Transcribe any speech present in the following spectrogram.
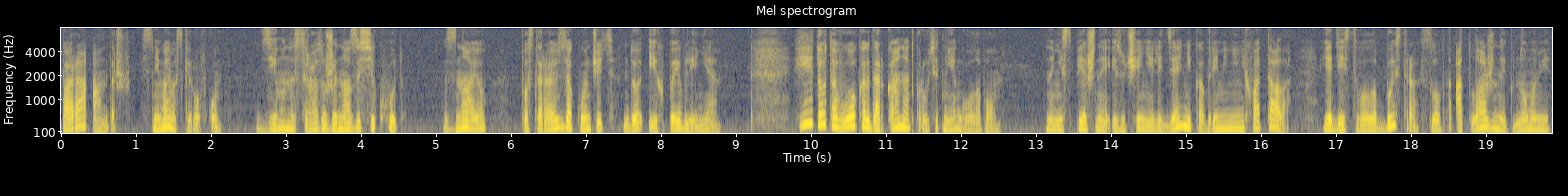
«Пора, Андерш, снимай маскировку». «Демоны сразу же нас засекут». «Знаю. Постараюсь закончить до их появления». И до того, как Даркан открутит мне голову. На неспешное изучение ледяника времени не хватало, я действовала быстро, словно отлаженный гномами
